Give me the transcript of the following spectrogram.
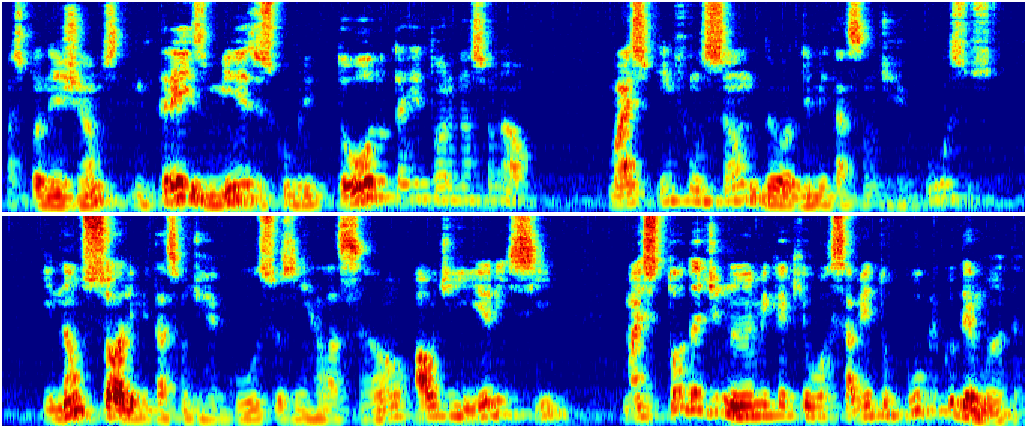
Nós planejamos em três meses cobrir todo o território nacional, mas em função da limitação de recursos, e não só a limitação de recursos em relação ao dinheiro em si, mas toda a dinâmica que o orçamento público demanda.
